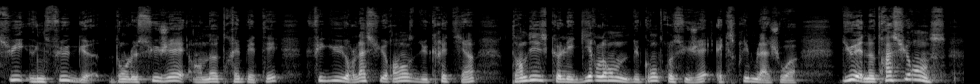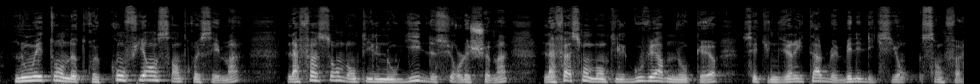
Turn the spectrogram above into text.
suit une fugue dont le sujet en notes répétées figure l'assurance du chrétien, tandis que les guirlandes du contre-sujet expriment la joie. Dieu est notre assurance. Nous mettons notre confiance entre ses mains, la façon dont il nous guide sur le chemin, la façon dont il gouverne nos cœurs, c'est une véritable bénédiction sans fin.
